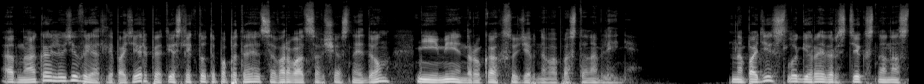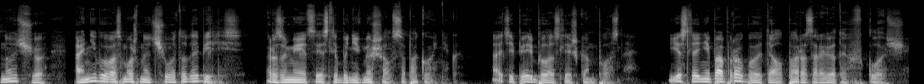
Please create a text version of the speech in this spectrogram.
Однако люди вряд ли потерпят, если кто-то попытается ворваться в частный дом, не имея на руках судебного постановления. Напади слуги Реверстикс на нас ночью, они бы, возможно, чего-то добились. Разумеется, если бы не вмешался покойник. А теперь было слишком поздно. Если не попробуют, толпа разорвет их в клочья.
